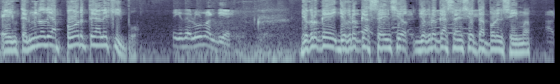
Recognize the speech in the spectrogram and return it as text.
En términos de aporte al equipo. Sí, del 1 al 10. Yo creo que yo creo que Asensio, yo creo que Asensio está por encima. Ah,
